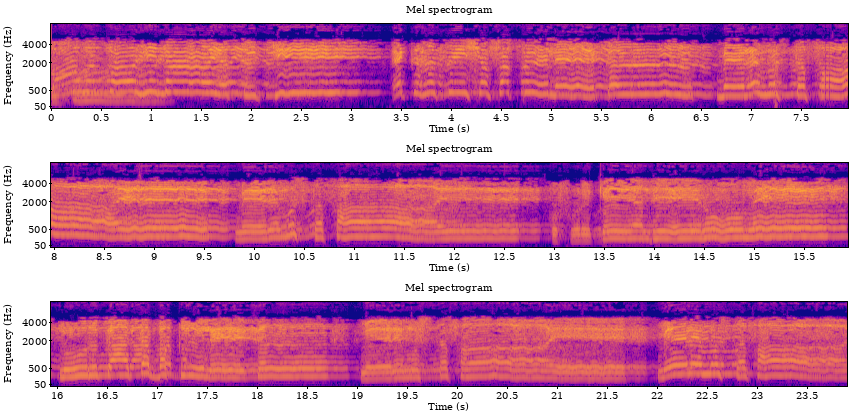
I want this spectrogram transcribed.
دعوت ہدایت کی ایک ہنسی شفق مصطفیٰ میرے مصطفیٰ۔ کفر کے اندھیروں میں نور کا طبق لے کر میرے مصطفیٰ آئے، میرے مصطفیٰ۔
